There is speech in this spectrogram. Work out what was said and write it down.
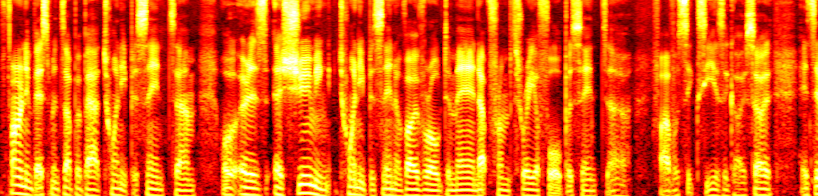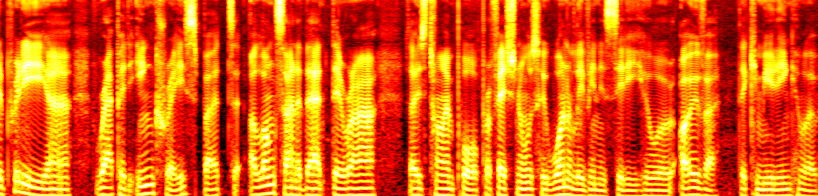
foreign investment's up about 20%, um, or is assuming 20% of overall demand, up from 3 or 4%. Uh, five or six years ago. So it's a pretty uh, rapid increase, but alongside of that, there are those time poor professionals who want to live in a city who are over the commuting, who are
